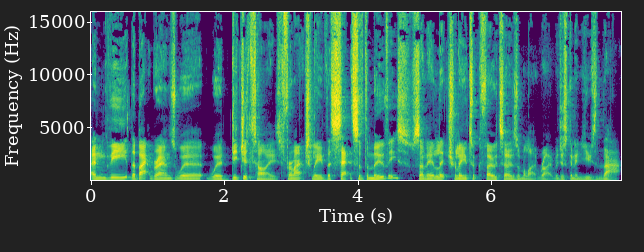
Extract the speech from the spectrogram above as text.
and the the backgrounds were were digitized from actually the sets of the movies. So they literally took photos and were like, right, we're just going to use that.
